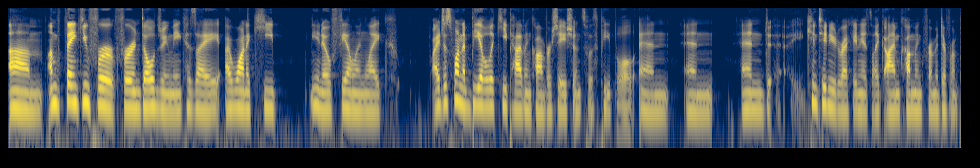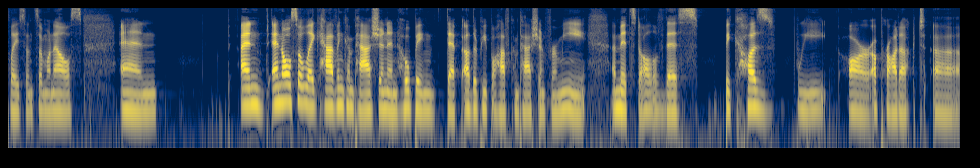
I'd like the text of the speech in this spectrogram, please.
um i'm thank you for for indulging me because i i want to keep you know feeling like I just want to be able to keep having conversations with people and and and continue to recognize like I'm coming from a different place than someone else. And and and also like having compassion and hoping that other people have compassion for me amidst all of this because we are a product uh,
